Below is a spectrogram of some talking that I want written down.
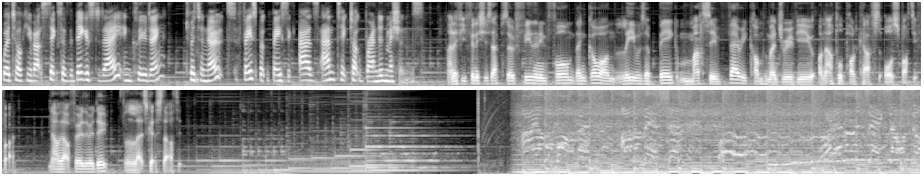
We're talking about six of the biggest today, including Twitter Notes, Facebook Basic Ads, and TikTok branded missions. And if you finish this episode feeling informed, then go on, leave us a big, massive, very complimentary review on Apple Podcasts or Spotify. Now, without further ado, let's get started. I am a woman on a mission. Whatever it takes, I will do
